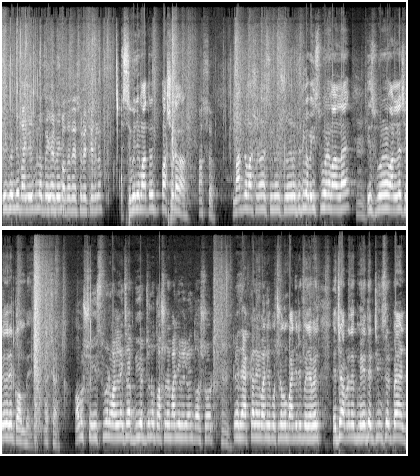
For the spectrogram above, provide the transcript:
সিকুঞ্জের পাঞ্জাবিগুলো পেয়ে যাবেন। কত থেকে শুরু হচ্ছে এগুলো? সিকুঞ্জের মাত্র পাঁচশো টাকা। পাঁচশো? মাত্র পাঁচশো টাকা সিকুঞ্জ শুরু হবে যদি কেউ স্পুনের মাল নেয় স্পুনের মাল নিলে সেক্ষেত্রে রেট কমবে। আচ্ছা। অবশ্যই স্পুনের মাল নিয়ে এছাড়া বিয়ের জন্য দশরের পাঞ্জাবি পেয়ে যাবেন দশর ঠিক আছে এক কালের পাঞ্জাবি প্রচুর রকম পাঞ্জাবি পেয়ে যাবেন। এছাড়া আপনাদের মেয়েদের জিন্সের প্যান্ট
